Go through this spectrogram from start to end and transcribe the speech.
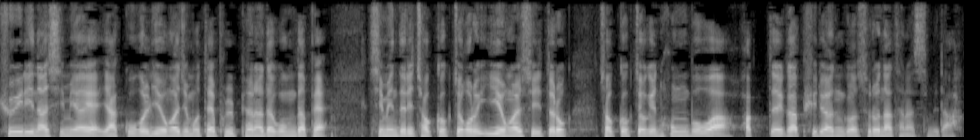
휴일이나 심야에 약국을 이용하지 못해 불편하다고 응답해 시민들이 적극적으로 이용할 수 있도록 적극적인 홍보와 확대가 필요한 것으로 나타났습니다.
